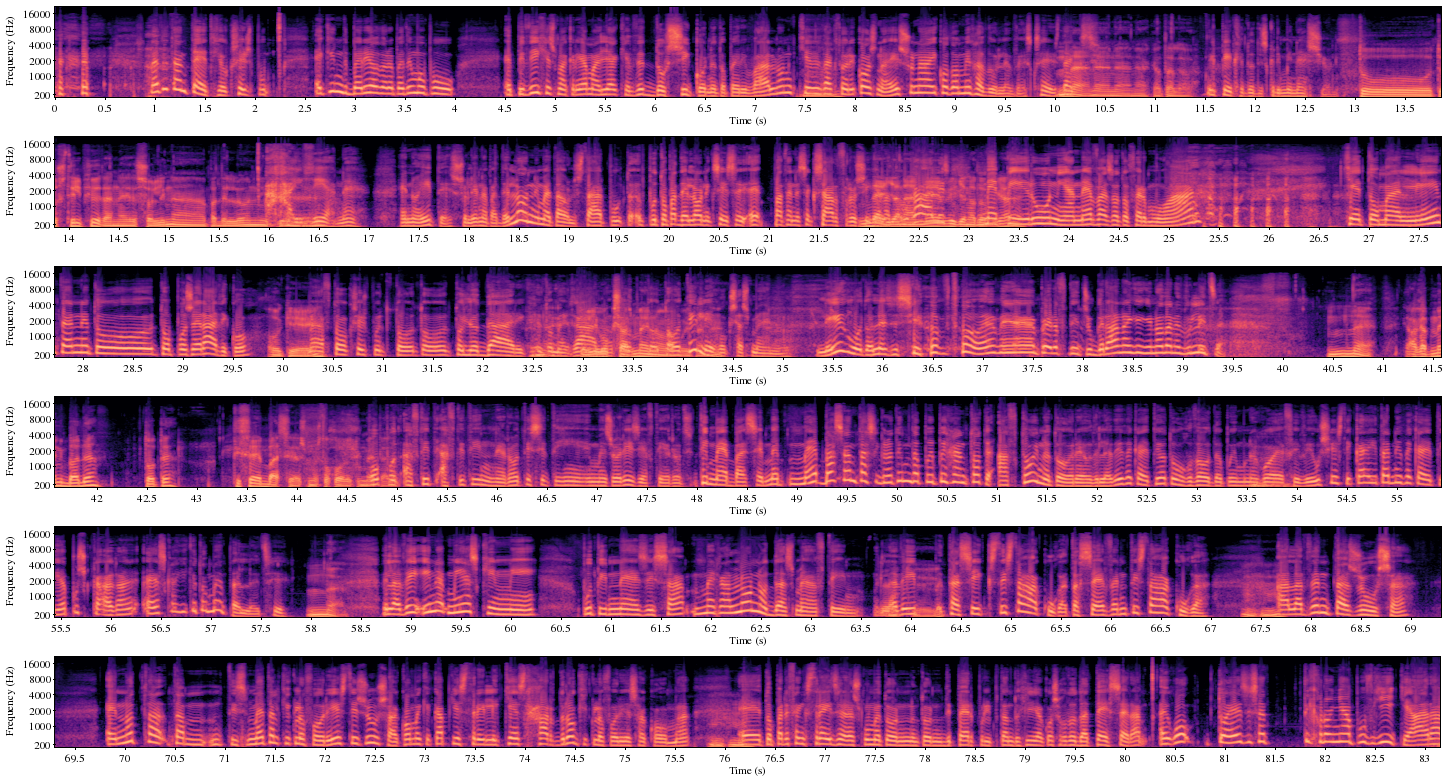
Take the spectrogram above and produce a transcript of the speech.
δηλαδή ήταν τέτοιο, ξέρεις που εκείνη την περίοδο, ρε παιδί μου, που επειδή είχες μακριά μαλλιά και δεν το σήκωνε το περιβάλλον και διδακτορικός να ήσουν, οικοδομή θα δούλευες. Ξέρεις, Ναι, εντάξει. ναι, ναι, ναι, κατάλαβα. Υπήρχε το discrimination. Το, το στυλ ποιο ήταν, ε, Σολίνα Παντελόνι. Α, και... ιδέα, ναι. Εννοείται. Σωλήνα παντελόνι με τα All Star που, το- που το παντελόνι ξέρεις, ε, πάθανε εξάρθρωση Ναι, για να για το να βγάλεις. ανέβει και να το Με βγάλει. πυρούνι ανέβαζα το φερμουάρ. και το μαλλί ήταν το, το ποζεράδικο. Οκ. Με αυτό ξέρεις που το, το, το λιοντάρι, το Ναι, το μεγάλο. λίγο αυτό, ξασμένο Το, το, που τι ήταν, ε. λίγο ξασμένο. λίγο το λες εσύ αυτό. Ε, μια πέφτει τσουγκράνα και γινόταν δουλίτσα. Ναι. Αγαπημένη μπάντα τότε; Τι σε έμπασε, ας πούμε, στο χώρο του metal. Όπου, αυτή, αυτή την ερώτηση τη, με ζορίζει αυτή η ερώτηση. Τι με έμπασε. Με, με έμπασαν τα συγκροτήματα που υπήρχαν τότε. Αυτό είναι το ωραίο. Δηλαδή η δεκαετία του 80 που ήμουν εγώ έφηβη, ουσιαστικά ήταν η δεκαετία που σκάγα, έσκαγε και το metal, έτσι. Ναι. Δηλαδή είναι μια σκηνή που την έζησα μεγαλώνοντας με αυτήν. Δηλαδή Οκ. τα 60 τα άκουγα, τα 70 τα ακουγα αλλά δεν τα ζούσα. Ενώ τα, τα, τις metal κυκλοφορίες τις ζούσα, ακόμα και κάποιες θρηλυκές hard rock κυκλοφορίες ακόμα. Ε, το Perfect Stranger, ας πούμε, τον, τον Deep Purple που ήταν το 1984, εγώ το έζησα τη χρονιά που βγήκε, άρα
